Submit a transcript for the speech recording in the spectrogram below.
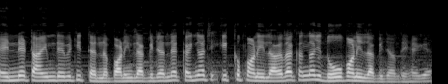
ਇੰਨੇ ਟਾਈਮ ਦੇ ਵਿੱਚ ਹੀ ਤਿੰਨ ਪਾਣੀ ਲੱਗ ਜਾਂਦੇ ਆ, ਕਈਆਂ 'ਚ ਇੱਕ ਪਾਣੀ ਲੱਗਦਾ ਕਈਆਂ 'ਚ ਦੋ ਪਾਣੀ ਲੱਗ ਜਾਂਦੇ ਹੈਗੇ ਆ।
